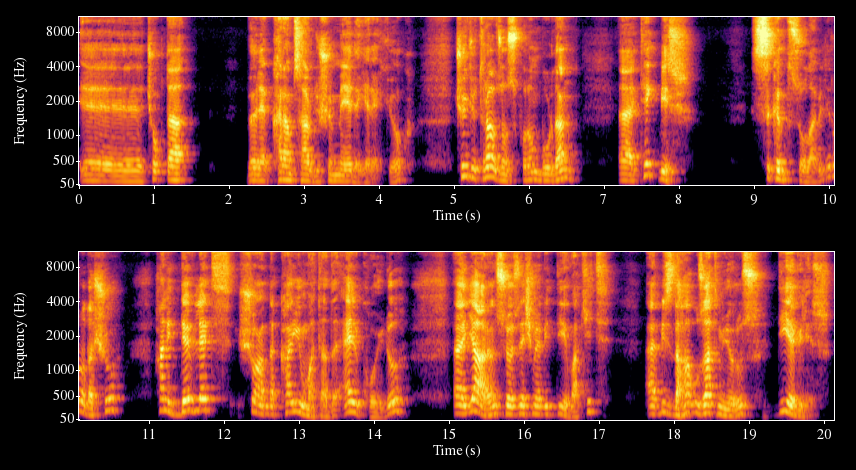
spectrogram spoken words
eee, çok da böyle karamsar düşünmeye de gerek yok. Çünkü Trabzonspor'un buradan eee, tek bir sıkıntısı olabilir. O da şu. Hani devlet şu anda kayyum atadı, el koydu. E, yarın sözleşme bittiği vakit e, biz daha uzatmıyoruz diyebilir.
